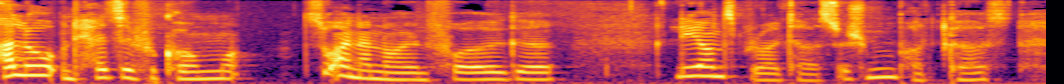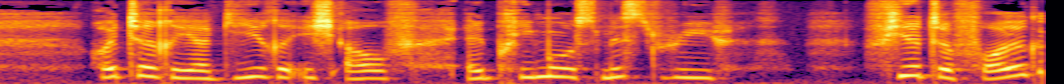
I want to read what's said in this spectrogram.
Hallo und herzlich willkommen zu einer neuen Folge Leons Broadcastischen Podcast. Heute reagiere ich auf El Primos Mystery vierte Folge.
